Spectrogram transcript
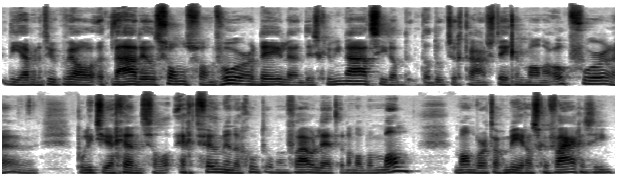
Die hebben natuurlijk wel het nadeel soms van vooroordelen en discriminatie. Dat, dat doet zich trouwens tegen mannen ook voor. Hè. Een politieagent zal echt veel minder goed op een vrouw letten dan op een man. Een man wordt toch meer als gevaar gezien.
